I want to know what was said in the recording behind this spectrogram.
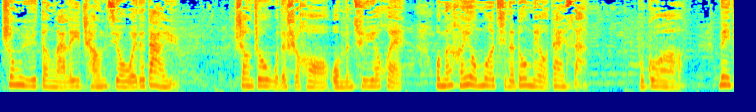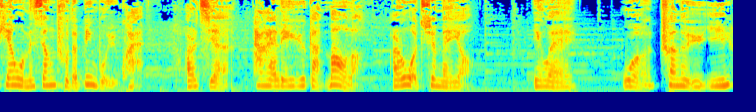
终于等来了一场久违的大雨。”上周五的时候我们去约会，我们很有默契的都没有带伞。不过那天我们相处的并不愉快，而且他还淋雨感冒了，而我却没有，因为我穿了雨衣。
